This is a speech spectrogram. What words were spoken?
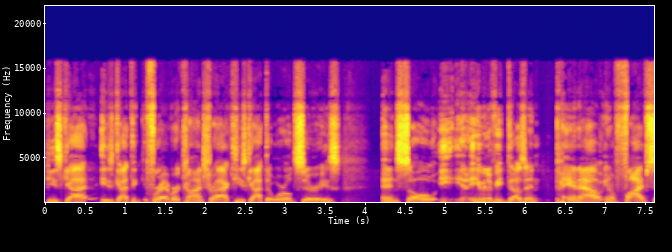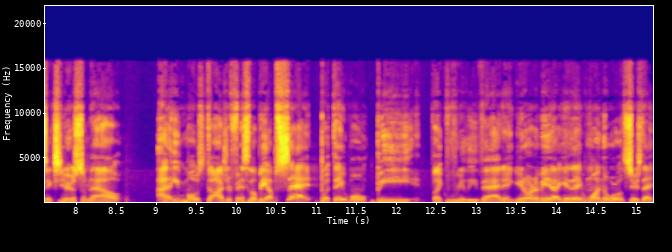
He's got he's got the forever contract. He's got the World Series, and so even if he doesn't pan out, you know, five six years from now, I think most Dodger fans they'll be upset, but they won't be like really that in. You know what I mean? Like they won the World Series. They,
